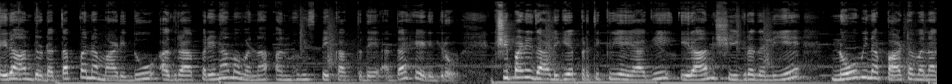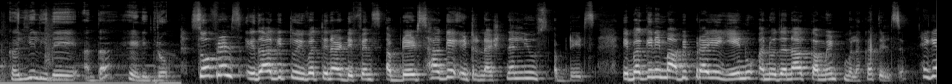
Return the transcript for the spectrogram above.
ಇರಾನ್ ದೊಡ್ಡ ತಪ್ಪನ್ನ ಮಾಡಿದ್ದು ಅದರ ಪರಿಣಾಮವನ್ನು ಅನುಭವಿಸಬೇಕಾಗುತ್ತದೆ ಅಂತ ಹೇಳಿದ್ರು. ಕ್ಷಿಪಣಿ ದಾಳಿಗೆ ಪ್ರತಿಕ್ರಿಯೆಯಾಗಿ ಇರಾನ್ ಶೀಘ್ರದಲ್ಲಿಯೇ ನೋವಿನ ಪಾಠವನ್ನು ಕಲಿಯಲಿದೆ ಅಂತ ಹೇಳಿದ್ರು. ಸೊ ಫ್ರೆಂಡ್ಸ್ ಇದಾಗಿತ್ತು ಇವತ್ತಿನ ಡಿಫೆನ್ಸ್ ಅಪ್ಡೇಟ್ಸ್ ಹಾಗೆ ಇಂಟರ್ನ್ಯಾಷನಲ್ ನ್ಯೂಸ್ ಅಪ್ಡೇಟ್ಸ್. ಈ ಬಗ್ಗೆ ನಿಮ್ಮ ಅಭಿಪ್ರಾಯ ಏನು ಅನ್ನೋದನ್ನ ಕಮೆಂಟ್ ಮೂಲಕ ತಿಳಿಸಿ. ಹೀಗೆ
